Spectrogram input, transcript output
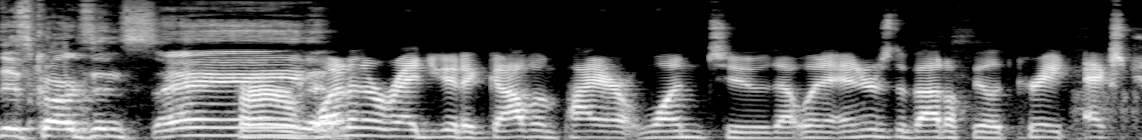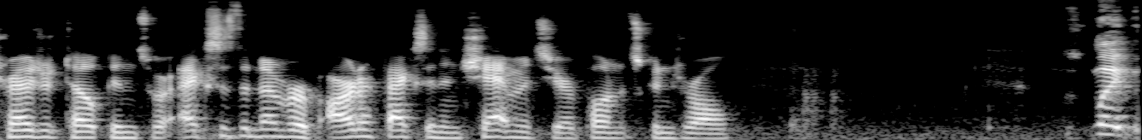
This card's insane. For one in the red, you get a Goblin Pirate 1 2 that when it enters the battlefield, create X treasure tokens, where X is the number of artifacts and enchantments your opponents control. like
